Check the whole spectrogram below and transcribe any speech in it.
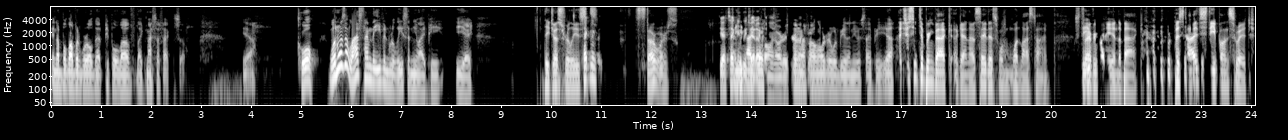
in a beloved world that people love, like Mass Effect. So yeah. Cool. When was the last time they even released a new IP? EA. They just released Technically, Star Wars. yeah, technically, I Jedi guess Fallen Order. is new Jedi IP. Fallen Order would be the newest IP. Yeah. They just need to bring back again. I'll say this one one last time Steve. for everybody in the back. Besides Steep on Switch,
